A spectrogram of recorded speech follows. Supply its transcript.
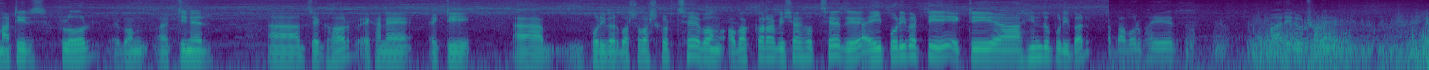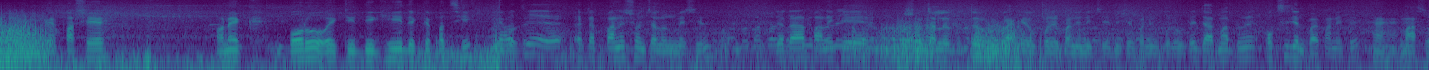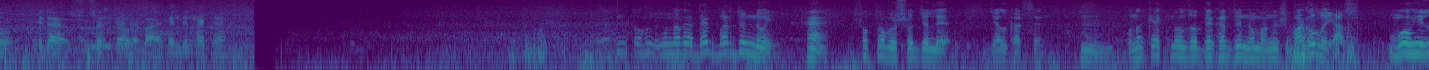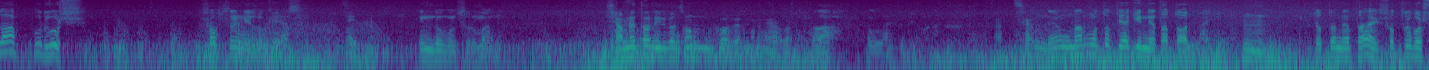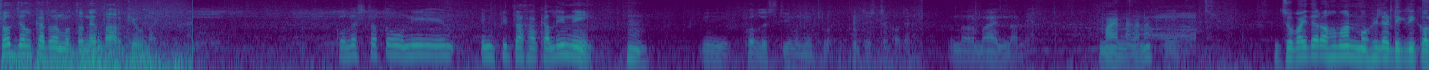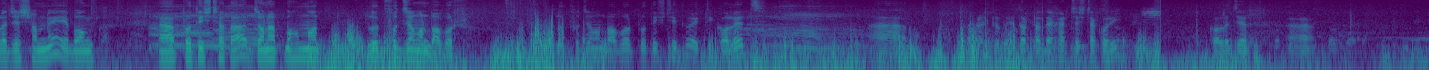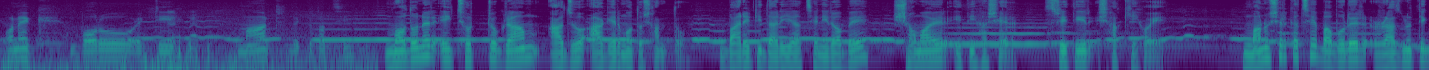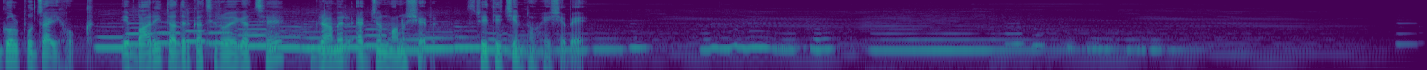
মাটির ফ্লোর এবং টিনের যে ঘর, এখানে একটি পরিবার বসবাস করছে এবং অবাক করার বিষয় হচ্ছে যে, এই পরিবারটি একটি হিন্দু পরিবার। বাবর ভাইয়ের বাড়ির উঠোনে পাশে অনেক বড় একটি দিঘি দেখতে পাচ্ছি। হচ্ছে একটা পানির সঞ্চালন মেশিন যেটা পানিকে সঞ্চালিত রাখে উপরের পানি নিচে নিচের পানি উপরে উঠে যার মাধ্যমে অক্সিজেন পায় পানিতে। হ্যাঁ হ্যাঁ। মাছও এটা সুস্বাস্থ্য বা হেলদি থাকে আর এখন তখন ওনারা দেখবার জন্যই হ্যাঁ। সতেরো বছর জেলে জেল কাটছেন। ওনাকে এক নজর দেখার জন্য মানুষ পাগল হয়ে আসে মহিলা পুরুষ সব শ্রেণির লোকে আসে জি হিন্দু মুসলমান। সামনে তো নির্বাচন করবেন মনে হয় আবার। আল্লাহ আচ্ছা। ওনার মতো ত্যাগী নেতা তো আর নাই। যত নেতা সতেরো বছর জেল কাটার মতো নেতা আর কেউ নাই। কলেজটা তো উনি এমপি থাকাকালীনই এই কলেজটি উনি প্রতিষ্ঠা করেন। ওনার মায়ের নামে। মায়ের নামে না? জোবাইদা রহমান মহিলা ডিগ্রি কলেজের সামনে এবং প্রতিষ্ঠাতা জনাব মোহাম্মদ লুৎফুজ্জামান বাবর। লুৎফুজ্জামান বাবর প্রতিষ্ঠিত একটি কলেজ। আমরা একটু ভেতরটা দেখার চেষ্টা করি। কলেজের অনেক বড় একটি মাঠ দেখতে পাচ্ছি। মদনের এই ছোট্ট গ্রাম আজও আগের মতো শান্ত। বাড়িটি দাঁড়িয়ে আছে নীরবে, সময়ের ইতিহাসের স্মৃতির সাক্ষী হয়ে। মানুষের কাছে বাবরের রাজনৈতিক গল্প যাই হোক এ বাড়ি তাদের কাছে রয়ে গেছে গ্রামের একজন মানুষের স্মৃতিচিহ্ন হিসেবে।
